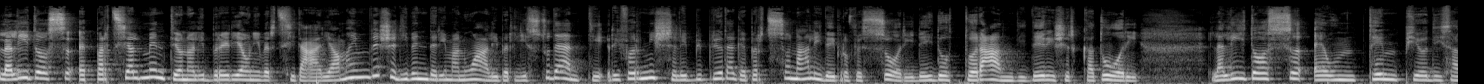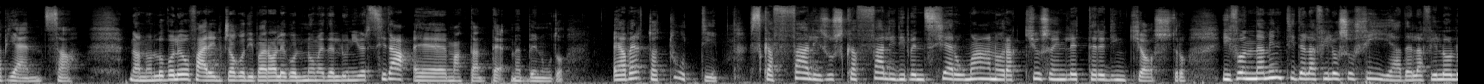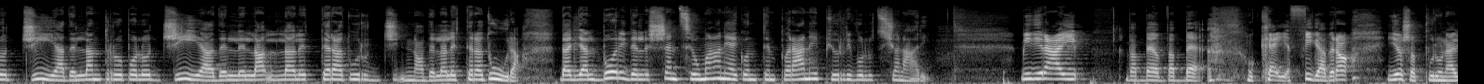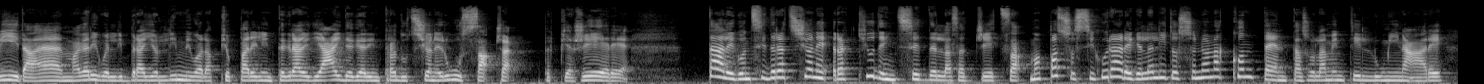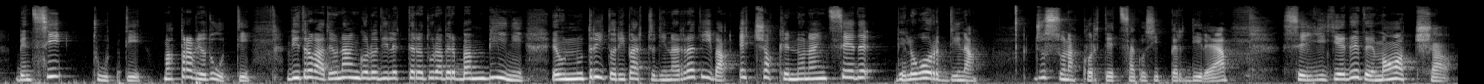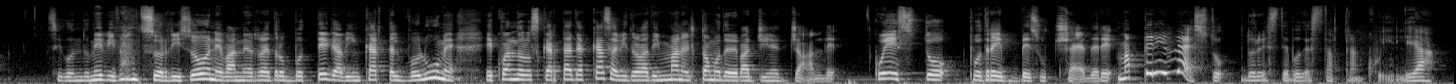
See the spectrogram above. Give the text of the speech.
La Litos è parzialmente una libreria universitaria, ma invece di vendere i manuali per gli studenti, rifornisce le biblioteche personali dei professori, dei dottorandi, dei ricercatori. La Litos è un tempio di sapienza. No, non lo volevo fare il gioco di parole col nome dell'università, eh, ma tant'è, mi è venuto è aperto a tutti, scaffali su scaffali di pensiero umano racchiuso in lettere d'inchiostro, i fondamenti della filosofia, della filologia, dell'antropologia, della, no, della letteratura, dagli albori delle scienze umane ai contemporanei più rivoluzionari. Mi dirai, vabbè, vabbè, ok, è figa, però io ho pure una vita, eh, magari quel libraio lì mi vuole appioppare l'integrale di Heidegger in traduzione russa, cioè, per piacere. Tale considerazione racchiude in sé della saggezza, ma posso assicurare che la Litos non accontenta solamente illuminare, bensì tutti, ma proprio tutti. Vi trovate un angolo di letteratura per bambini e un nutrito riparto di narrativa e ciò che non ha in sede ve lo ordina. Giusto un'accortezza così per dire, eh. Se gli chiedete moccia Secondo me vi fa un sorrisone, va nel retrobottega, vi incarta il volume e quando lo scartate a casa vi trovate in mano il tomo delle pagine gialle. Questo potrebbe succedere, ma per il resto dovreste poter stare tranquilli, eh.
